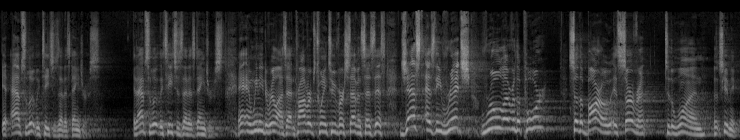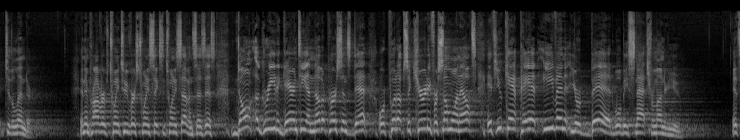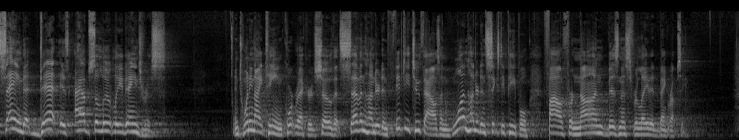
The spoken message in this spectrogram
It absolutely teaches that it's dangerous. It absolutely teaches that it's dangerous. And we need to realize that. In Proverbs 22, verse 7 says this Just as the rich rule over the poor, so the borrower is servant to the one, excuse me, to the lender. And then Proverbs 22, verse 26 and 27 says this Don't agree to guarantee another person's debt or put up security for someone else. If you can't pay it, even your bed will be snatched from under you. It's saying that debt is absolutely dangerous. In 2019, court records show that 752,160 people filed for non business related bankruptcy.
